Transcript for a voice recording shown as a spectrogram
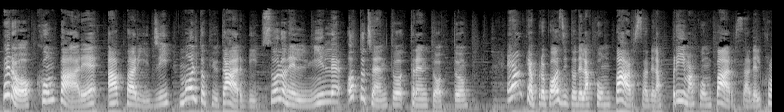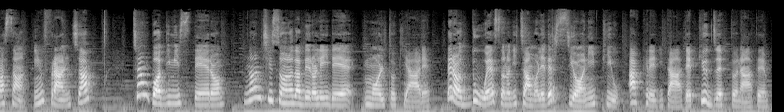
però compare a Parigi molto più tardi, solo nel 1838. E anche a proposito della comparsa, della prima comparsa del croissant in Francia, c'è un po' di mistero. Non ci sono davvero le idee molto chiare però due sono diciamo le versioni più accreditate, più gettonate.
